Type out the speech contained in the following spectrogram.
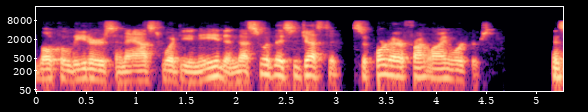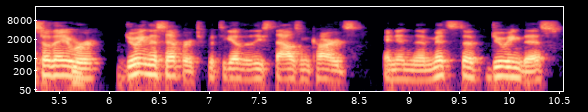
local leaders and asked, "What do you need?" And that's what they suggested: support our frontline workers. And so they were doing this effort to put together these thousand cards. And in the midst of doing this,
